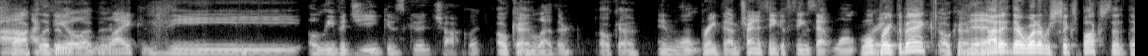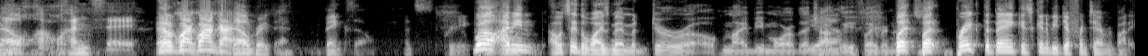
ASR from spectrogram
Uh, Chocolate I feel and leather. like the Oliva G gives good chocolate okay, and leather okay, and won't break that. I'm trying to think of things that won't Won't break the bank. okay. The Not at, they're whatever six bucks that they're. El Jaujense. El Guaguanca. That'll break that bank though. That's pretty. Well, I I would- mean, I would say the Wise Man Maduro might be more of the Yeah. chocolatey flavor. but notes. but break the bank is going to be different to everybody.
